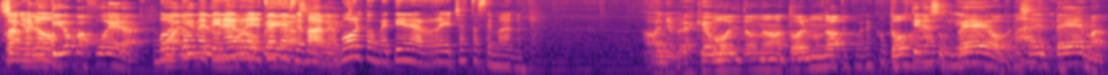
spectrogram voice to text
O sea, Coño, me no. lo tiro para afuera. Bolton me tiene arrecha esta semana. ¿sabes? Bolton me tiene arrecha esta semana. Coño, pero es que Bolton no, todo el mundo, todos tienen sus peos, ese es el tema,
